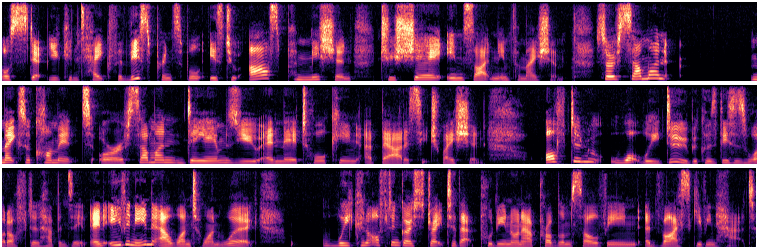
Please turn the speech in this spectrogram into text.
or step you can take for this principle is to ask permission to share insight and information. So if someone makes a comment or if someone DMs you and they're talking about a situation, often what we do, because this is what often happens in, and even in our one to one work, we can often go straight to that putting on our problem solving advice giving hat.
